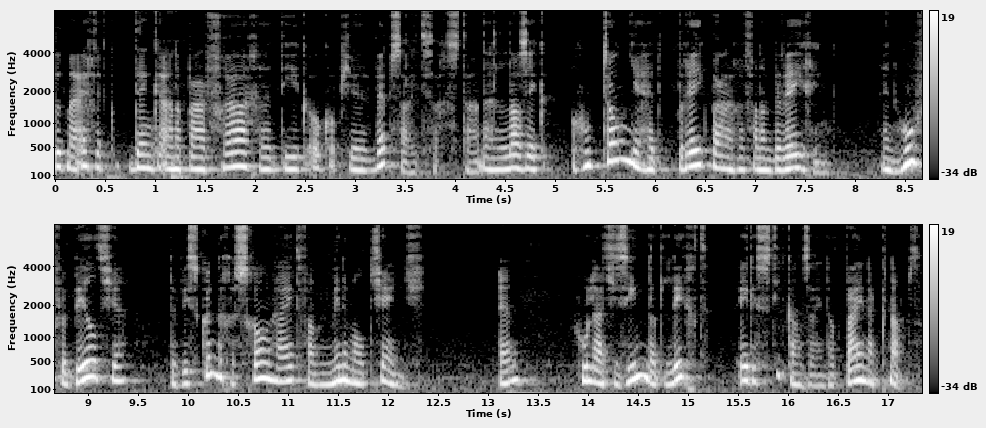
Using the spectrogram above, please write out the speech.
doet mij eigenlijk denken aan een paar vragen die ik ook op je website zag staan. Daar las ik: hoe toon je het breekbare van een beweging? En hoe verbeeld je de wiskundige schoonheid van minimal change? En hoe laat je zien dat licht elastiek kan zijn, dat bijna knapt?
